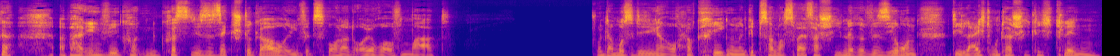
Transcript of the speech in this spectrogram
Aber irgendwie kosten diese sechs Stücke auch irgendwie 200 Euro auf dem Markt. Und da musst du die Dinger auch noch kriegen. Und dann gibt's auch noch zwei verschiedene Revisionen, die leicht unterschiedlich klingen.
